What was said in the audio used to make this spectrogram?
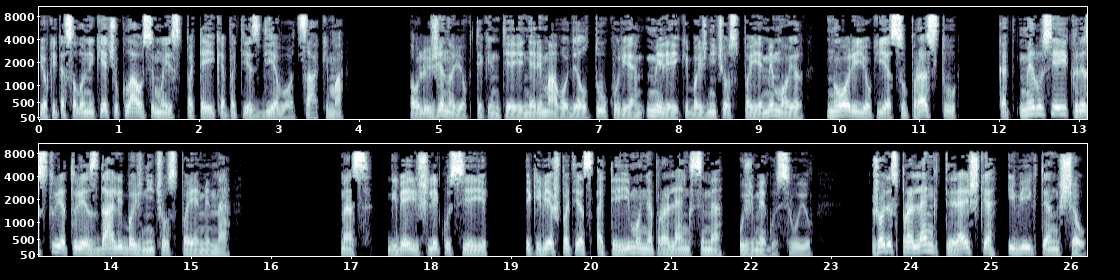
jog į tesalonikiečių klausimą jis pateikia paties Dievo atsakymą. Paulius žino, jog tikintieji nerimavo dėl tų, kurie mirė iki bažnyčios paėmimo ir nori, jog jie suprastų, kad mirusieji Kristuje turės dalį bažnyčios paėmime. Mes, gyviai išlikusieji, iki viešpaties ateimo nepralenksime užmėgusiųjų. Žodis pralenkti reiškia įvykti anksčiau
